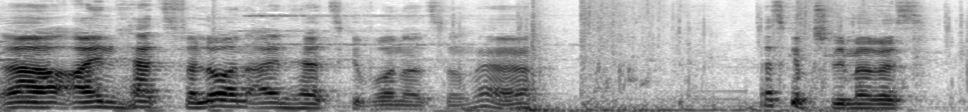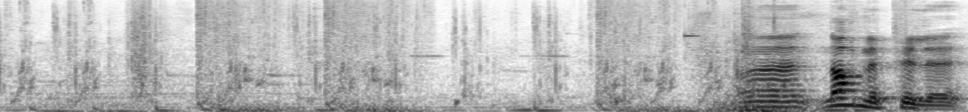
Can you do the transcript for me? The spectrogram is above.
Äh, ein Herz verloren, ein Herz gewonnen. Also, naja. Es gibt Schlimmeres. Äh, noch eine Pille.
